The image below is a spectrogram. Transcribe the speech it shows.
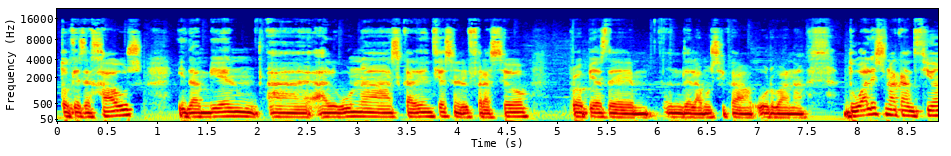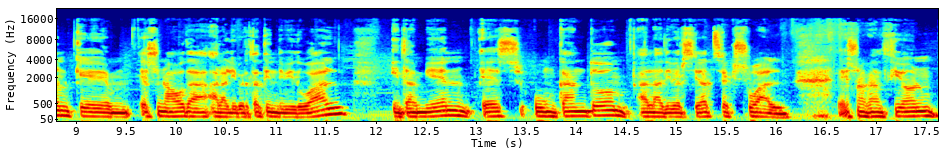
toques de house y también ah, algunas cadencias en el fraseo propias de, de, la música urbana. Dual es una canción que es una oda a la libertad individual y también es un canto a la diversidad sexual. Es una canción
